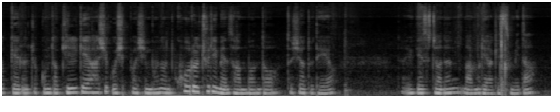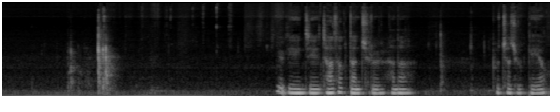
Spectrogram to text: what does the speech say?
덮개를 조금 더 길게 하시고 싶으신 분은 코를 줄이면서 한 번더 뜨셔도 돼요. 자, 여기에서 저는 마무리 하겠습니다. 여기 이제 자석 단추를 하나 붙여줄게요.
